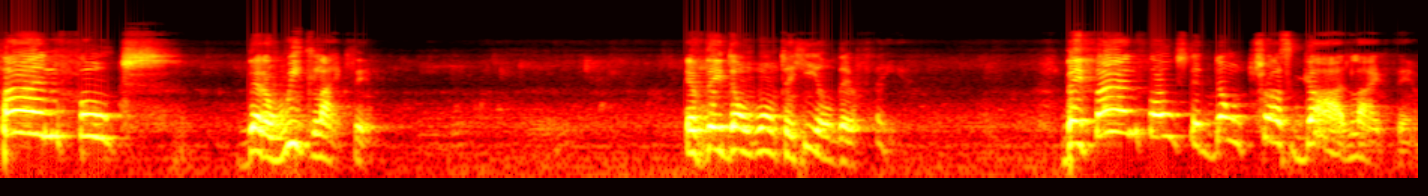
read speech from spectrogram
find folks that are weak like them if they don't want to heal their faith. They find folks that don't trust God like them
